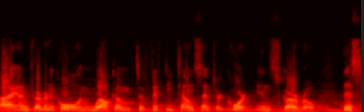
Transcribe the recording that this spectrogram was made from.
Hi, I'm Trevor Nicolle, and welcome to 50 Town Centre Court in Scarborough. This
